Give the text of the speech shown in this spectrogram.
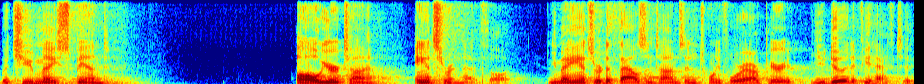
But you may spend all your time answering that thought. You may answer it a thousand times in a 24 hour period. You do it if you have to.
